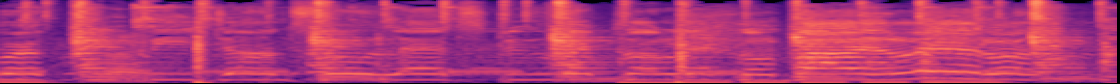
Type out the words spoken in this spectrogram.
Work to be done, so let's do it a little by a little.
